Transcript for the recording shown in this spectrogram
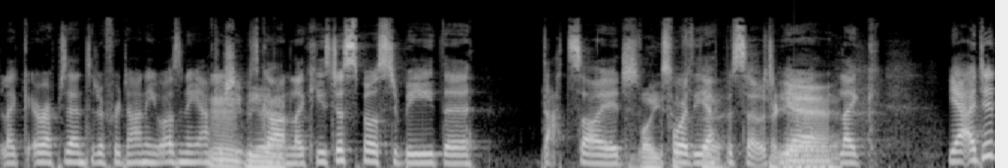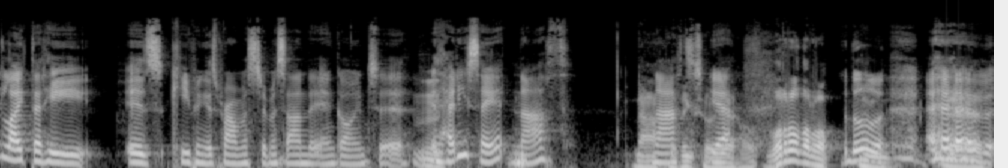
like a representative for Dany, wasn't he? After Mm. she was Yeah. gone, like he's just supposed to be the that side Voice for the, the episode. Targaryen, Yeah. yeah. like yeah, I did like that he is keeping his promise to Missandei and going to. Mm. How do you say it? Naath. Naath, I think so. yeah. Yeah. Mm. Um,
